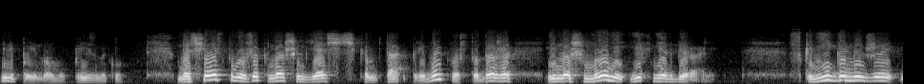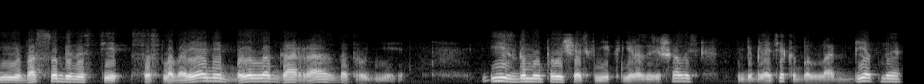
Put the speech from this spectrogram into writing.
или по иному признаку. Начальство уже к нашим ящичкам так привыкло, что даже и на шмоне их не отбирали. С книгами же и в особенности со словарями было гораздо труднее. Из дому получать книг не разрешалось, библиотека была бедная,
